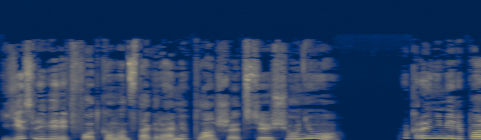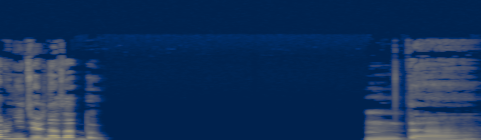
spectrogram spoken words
если верить фоткам в Инстаграме, планшет все еще у него. По крайней мере, пару недель назад был. «Да...»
